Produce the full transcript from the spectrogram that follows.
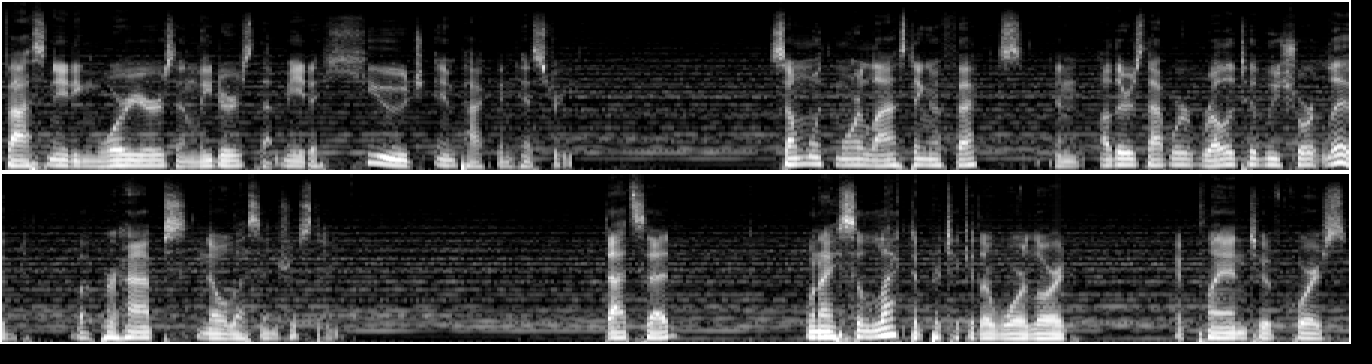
Fascinating warriors and leaders that made a huge impact in history. Some with more lasting effects, and others that were relatively short lived, but perhaps no less interesting. That said, when I select a particular warlord, I plan to, of course,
